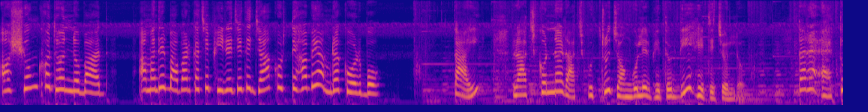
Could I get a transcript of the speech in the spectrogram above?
অসংখ্য ধন্যবাদ। আমাদের বাবার কাছে ফিরে যেতে যা করতে হবে, আমরা করব। তাই রাজকন্যা রাজপুত্র জঙ্গলের ভেতর দিয়ে হেঁটে চলল। তারা এত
